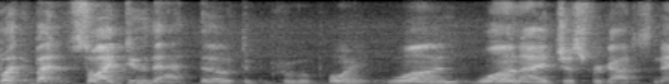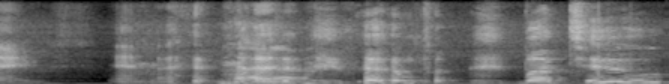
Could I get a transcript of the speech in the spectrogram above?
But but so I do that though to prove a point. One one I just forgot his name, and but, but two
